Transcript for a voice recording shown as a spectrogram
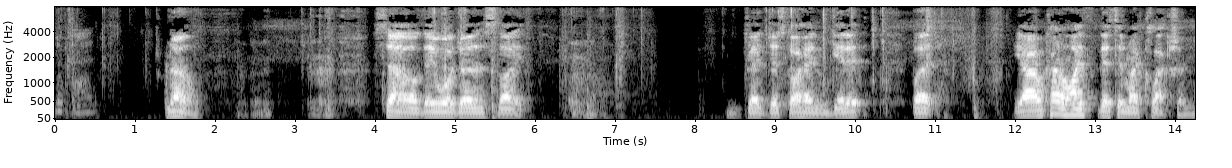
not bad. No. So they will just like ju- just go ahead and get it. But yeah, I kind of like this in my collection.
